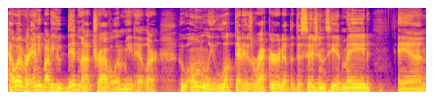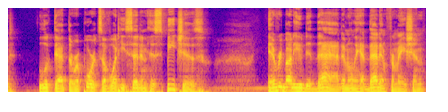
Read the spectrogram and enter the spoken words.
However, anybody who did not travel and meet Hitler who only looked at his record, at the decisions he had made, and looked at the reports of what he said in his speeches, everybody who did that and only had that information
